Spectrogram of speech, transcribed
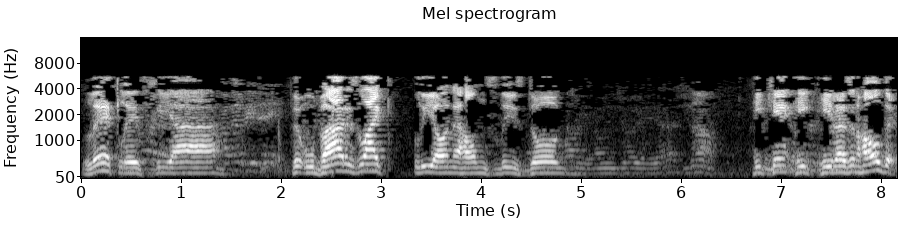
let leschia. The ubar is like Leon Helmsley's dog. He can't. He he doesn't hold it.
